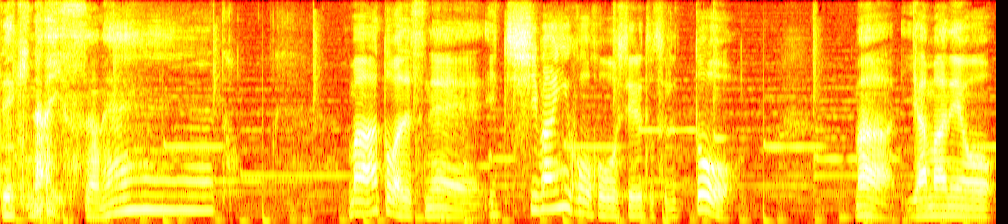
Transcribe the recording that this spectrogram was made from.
できないっすよね。と。まああとはですね一番いい方法をしているとするとまあ山根を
